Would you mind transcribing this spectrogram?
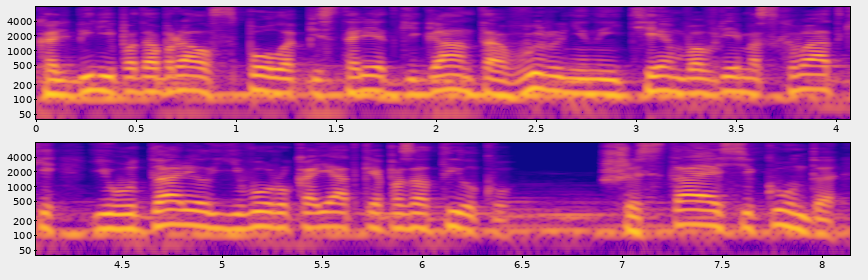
Кальбери подобрал с пола пистолет гиганта, выроненный тем во время схватки, и ударил его рукояткой по затылку. Шестая секунда.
